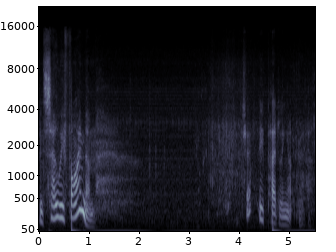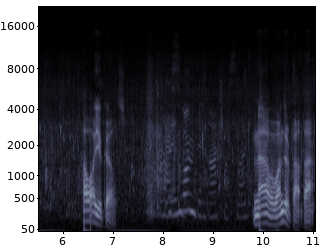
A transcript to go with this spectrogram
And so we find them. Gently paddling upriver. How are you girls? Like. No, I wonder about that.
